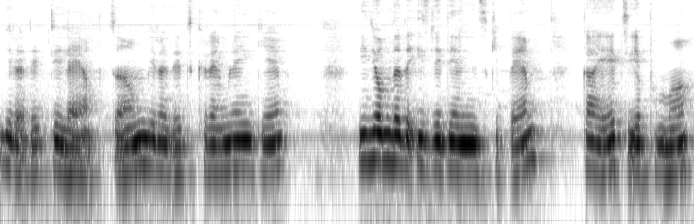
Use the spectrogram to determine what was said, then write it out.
Bir adet lila yaptım. Bir adet krem rengi. Videomda da izlediğiniz gibi Gayet yapımı,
